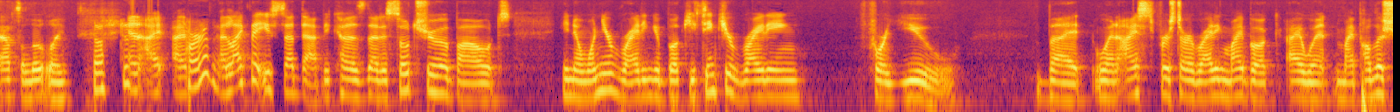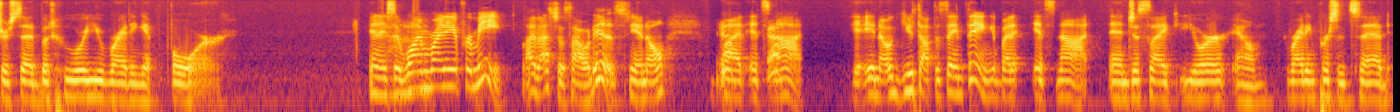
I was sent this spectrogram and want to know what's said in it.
absolutely. That's just and I, I, part of it. I like that you said that because that is so true about, you know, when you're writing a book, you think you're writing for you. But when I first started writing my book, I went, my publisher said, but who are you writing it for? And I said, well, I'm writing it for me. That's just how it is, you know, yeah, but it's yeah. not. You know, you thought the same thing, but it's not. And just like your um, writing person said,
